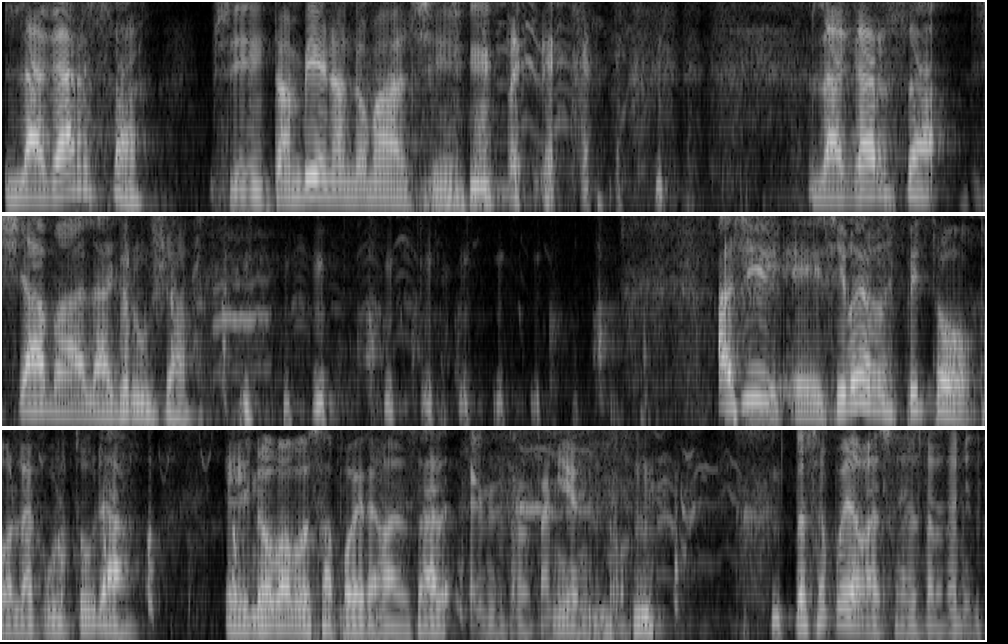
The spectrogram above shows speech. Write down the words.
la garza, Sí. También ando mal, sí. la garza llama a la grulla. Así, eh, si no hay respeto por la cultura, eh, no vamos a poder avanzar en el tratamiento. No se puede avanzar en el tratamiento.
